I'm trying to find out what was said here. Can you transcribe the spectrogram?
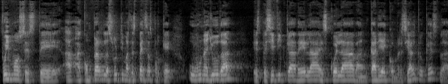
fuimos este, a, comprar las últimas despensas porque hubo una ayuda específica de la Escuela Bancaria y Comercial, creo que es, la,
